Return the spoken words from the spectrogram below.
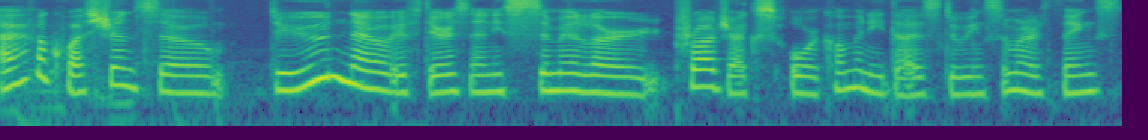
I have a question. So, do you know if there's any similar projects or company that is doing similar things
